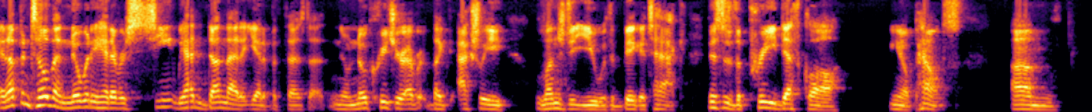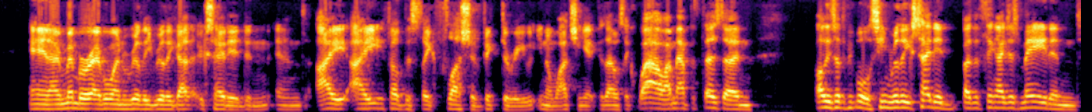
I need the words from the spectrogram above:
And up until then, nobody had ever seen. We hadn't done that yet at Bethesda. You know, no creature ever like actually lunged at you with a big attack. This is the pre Deathclaw, you know, pounce. Um, and I remember everyone really, really got excited, and and I I felt this like flush of victory, you know, watching it because I was like, wow, I'm at Bethesda, and all these other people seem really excited by the thing I just made, and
